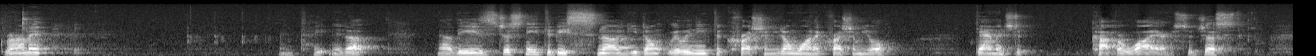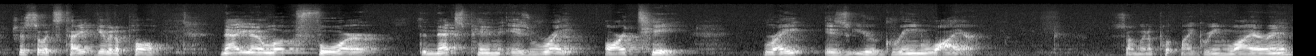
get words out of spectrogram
grommet and tighten it up. Now these just need to be snug. You don't really need to crush them. You don't want to crush them. You'll damage the copper wire. So just, just so it's tight, give it a pull. Now you're going to look for the next pin is right, RT. Right is your green wire. So I'm going to put my green wire in.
